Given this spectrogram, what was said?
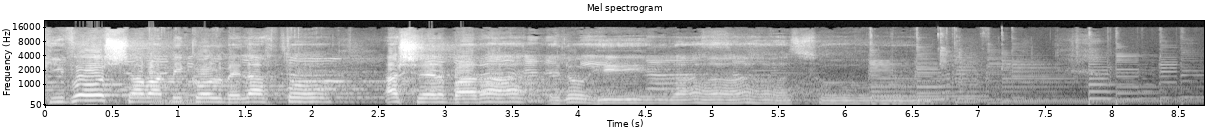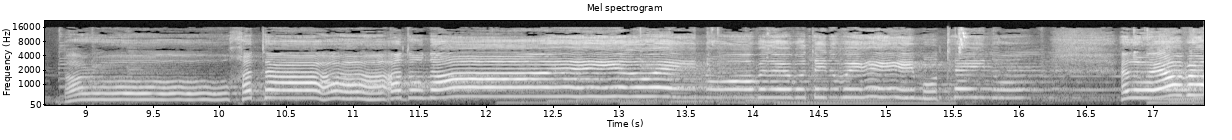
כי בו שבת מכל מלאכתו אשר ברא אלוהים לעשות. ברוך אתה אדוני forever.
